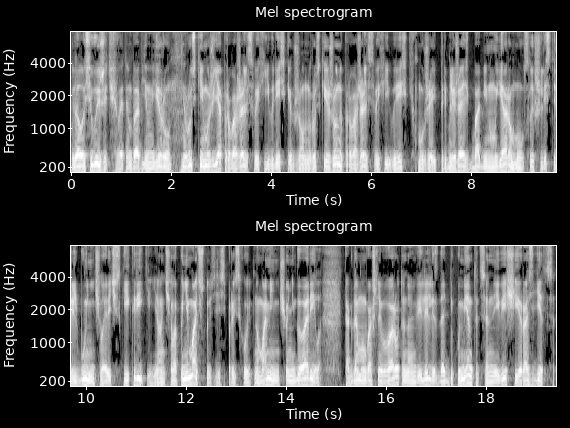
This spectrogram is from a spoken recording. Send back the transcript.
удалось выжить в этом бабьем яру. Русские мужья провожали своих еврейских жен, русские жены провожали своих еврейских мужей. Приближаясь к бабьему яру, мы услышали стрельбу и нечеловеческие крики. Я начала понимать, что здесь происходит, но маме ничего не говорила. Когда мы вошли в ворота, нам велели сдать документы, ценные вещи и раздеться.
